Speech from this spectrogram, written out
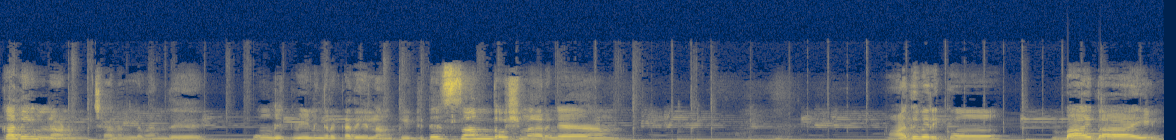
கதையும் நானும் சேனலில் வந்து உங்களுக்கு வேணுங்கிற கதையெல்லாம் கேட்டுட்டு சந்தோஷமா இருங்க. அது வரைக்கும் பாய் பாய்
